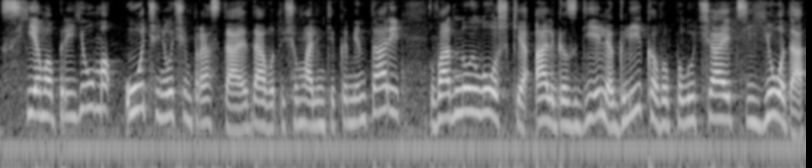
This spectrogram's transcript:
Схема приема очень-очень простая. Да, вот еще маленький комментарий. В одной ложке альгас геля глика вы получаете йода,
